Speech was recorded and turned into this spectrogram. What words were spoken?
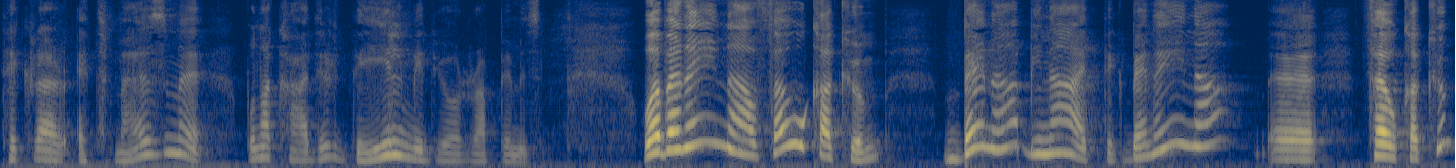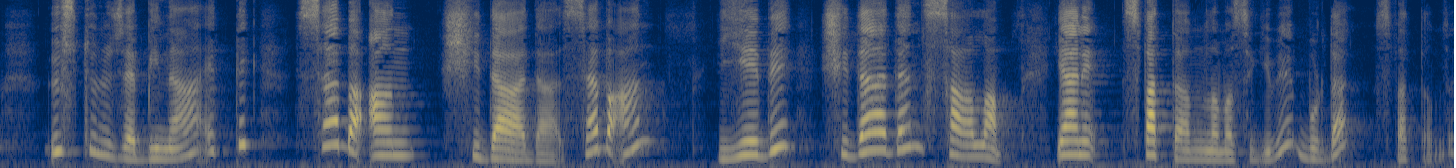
tekrar etmez mi? Buna kadir değil mi diyor Rabbimiz. Ve beneyna fevkaküm bena bina ettik. Beneyna e, fevkaküm üstünüze bina ettik. Seb'an şidada. Seb'an yedi şidaden sağlam. Yani sıfat tanımlaması gibi burada sıfat tanımlaması.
